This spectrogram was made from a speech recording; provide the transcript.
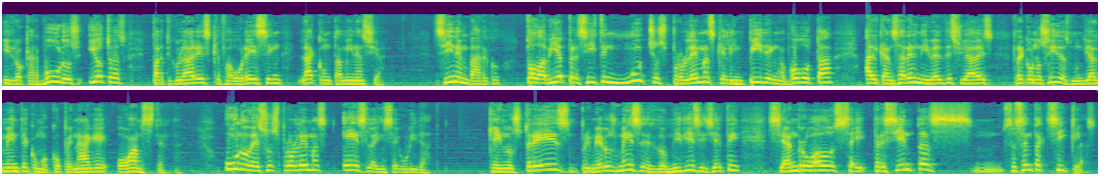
hidrocarburos y otras particulares que favorecen la contaminación. Sin embargo, todavía persisten muchos problemas que le impiden a Bogotá alcanzar el nivel de ciudades reconocidas mundialmente como Copenhague o Ámsterdam. Uno de esos problemas es la inseguridad, que en los tres primeros meses de 2017 se han robado 360 ciclas,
